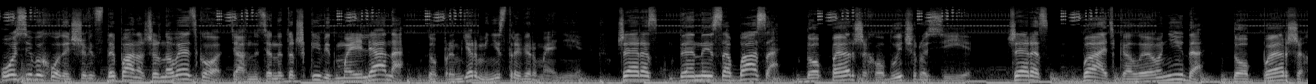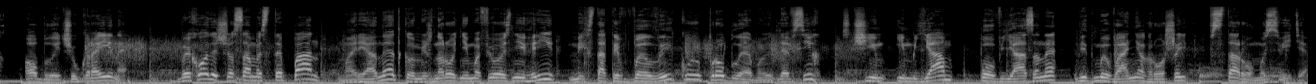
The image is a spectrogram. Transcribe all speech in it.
Ось і виходить, що від Степана Черновецького тягнуться ниточки від Мейляна до прем'єр-міністра Вірменії, через Дениса Баса до перших облич Росії, через батька Леоніда до перших облич України. Виходить, що саме Степан, маріонетка у міжнародній мафіозній грі, міг стати великою проблемою для всіх, з чим ім'ям пов'язане відмивання грошей в старому світі.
